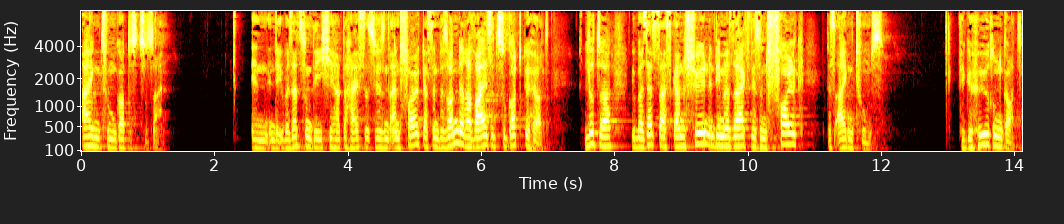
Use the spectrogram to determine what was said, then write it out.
Eigentum Gottes zu sein in, in der Übersetzung, die ich hier hatte, heißt es, wir sind ein Volk, das in besonderer Weise zu Gott gehört. Luther übersetzt das ganz schön, indem er sagt, wir sind Volk des Eigentums. Wir gehören Gott.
